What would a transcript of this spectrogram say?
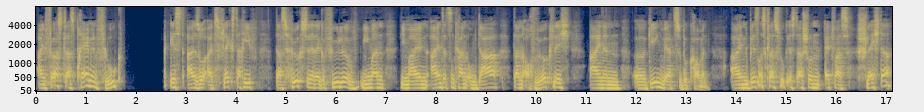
Ein First-Class-Prämienflug ist also als Flex-Tarif das höchste der Gefühle, wie man die Meilen einsetzen kann, um da dann auch wirklich einen äh, Gegenwert zu bekommen. Ein Business-Class-Flug ist da schon etwas schlechter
